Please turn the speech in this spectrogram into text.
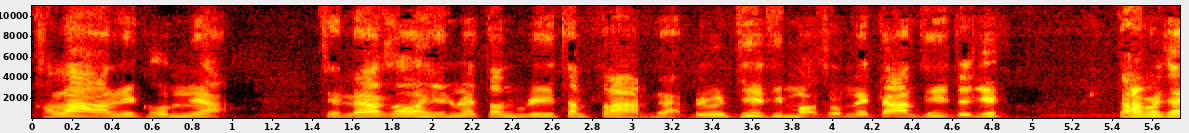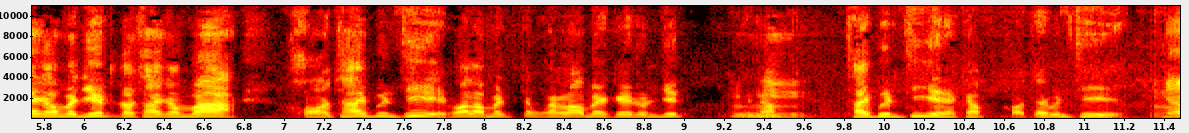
เขาล่าอาณานิคมเนี่ยเสร็จแล้วเขาเห็นว่าจันทบุรีจันตราดเนี่ยเป็นพื้นที่ที่เหมาะสมในการที่จะยึดตามมาใช้คำว่ายึดเราใช้คำว่า ขอใช้พื้นที่เพราะเราไม่จำกันเราไม่เคยโดนยึดอืนะครับมใช้พื้นที่นะครับ ขอใช้พื้นที่เอ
